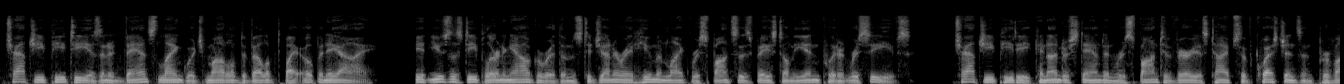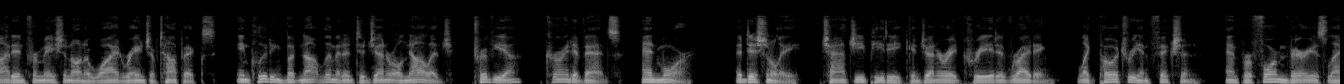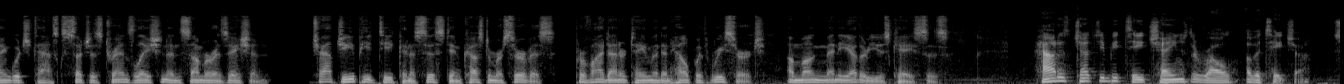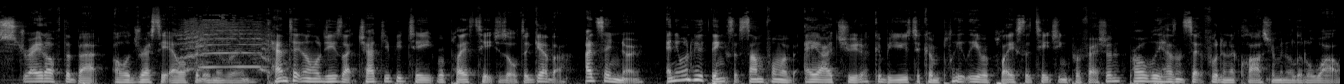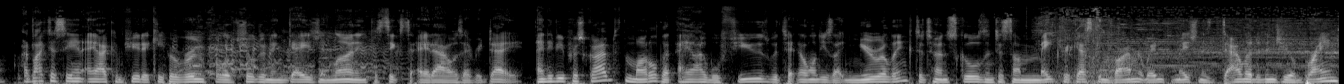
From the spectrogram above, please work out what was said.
ChatGPT is an advanced language model developed by OpenAI. It uses deep learning algorithms to generate human-like responses based on the input it receives. ChatGPT can understand and respond to various types of questions and provide information on a wide range of topics, including but not limited to general knowledge, trivia, current events, and more. Additionally, ChatGPT can generate creative writing, like poetry and fiction, and perform various language tasks such as translation and summarization. ChatGPT can assist in customer service, provide entertainment and help with research, among many other use cases. How does ChatGPT change the role of a teacher? Straight off the bat, I'll address the elephant in the room. Can technologies like ChatGPT replace teachers altogether? I'd say no. Anyone who thinks that some form of AI tutor could be used to completely replace the teaching profession probably hasn't set foot in a classroom in a little while. I'd like to see an AI computer keep a room full of children engaged in learning for six to eight hours every day. And if you prescribe to the model that AI will fuse with technologies like Neuralink to turn schools into some matrix-esque environment where information is downloaded into your brain,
